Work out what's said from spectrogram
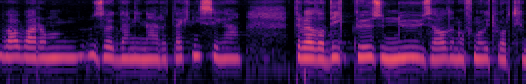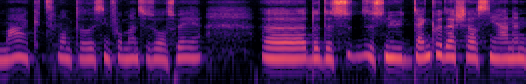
waarom zou ik dan niet naar de technische gaan? Terwijl dat die keuze nu zelden of nooit wordt gemaakt, want dat is niet voor mensen zoals wij. Uh, dus, dus nu denken we daar zelfs niet aan. En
